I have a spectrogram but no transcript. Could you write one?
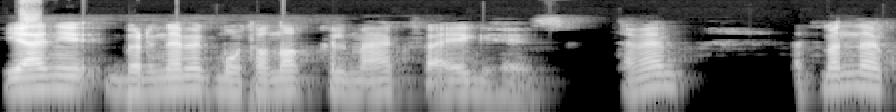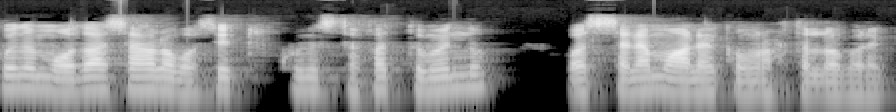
يعني برنامج متنقل معاك في أي جهاز. تمام؟ أتمنى يكون الموضوع سهل وبسيط تكونوا استفدتوا منه والسلام عليكم ورحمة الله وبركاته.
